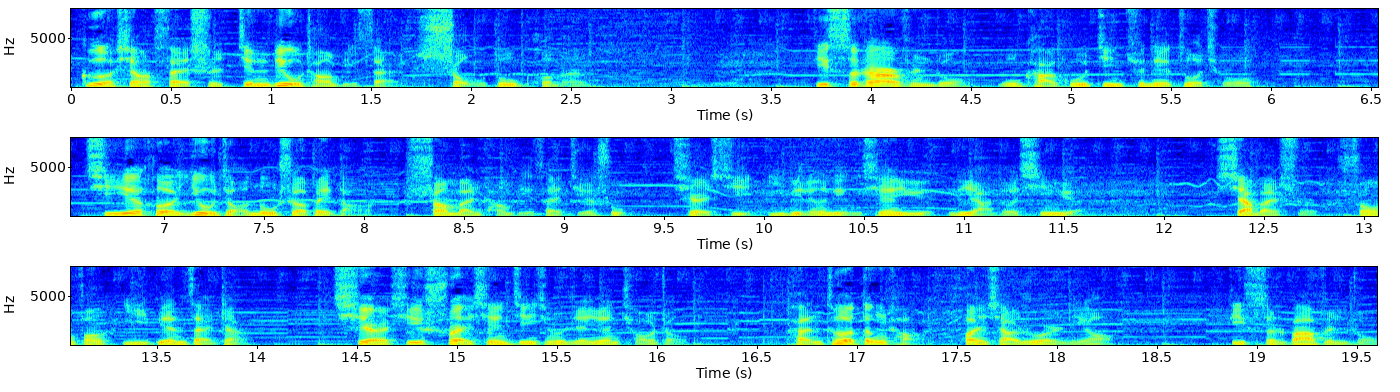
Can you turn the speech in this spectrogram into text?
各项赛事近六场比赛首度破门。第四十二分钟，卢卡库禁区内做球，齐耶赫右脚怒射被挡。上半场比赛结束，切尔西一比零领先于利雅得新月。下半时，双方一边再战，切尔西率先进行人员调整，坎特登场换下若尔尼奥。第四十八分钟，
